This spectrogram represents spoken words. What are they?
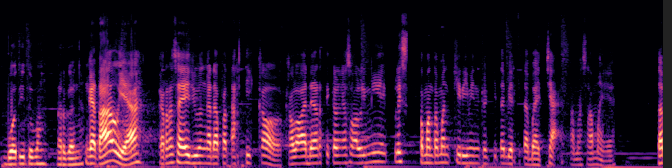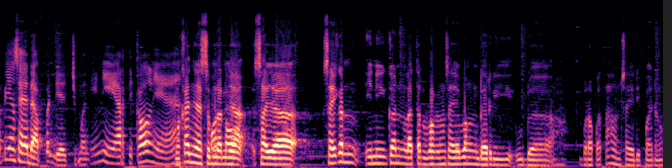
buat itu, Bang, harganya? nggak tahu ya karena saya juga nggak dapat artikel kalau ada artikelnya soal ini please teman-teman kirimin ke kita biar kita baca sama-sama ya tapi yang saya dapat ya cuman ini artikelnya Makanya Foto. sebenarnya saya saya kan ini kan latar belakang saya bang dari udah berapa tahun saya di Padang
